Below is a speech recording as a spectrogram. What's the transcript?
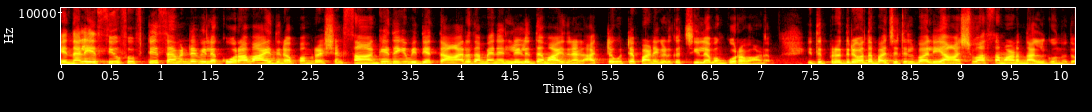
എന്നാൽ എസ് യു ഫിഫ്റ്റി സെവന്റെ വില കുറവായതിനൊപ്പം റഷ്യൻ സാങ്കേതിക വിദ്യ താരതമ്യേന ലളിതമായതിനാൽ അറ്റകുറ്റപ്പണികൾക്ക് ചിലവും കുറവാണ്. ഇത് പ്രതിരോധ ബജറ്റിൽ വലിയ ആശ്വാസമാണ് നൽകുന്നത്.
